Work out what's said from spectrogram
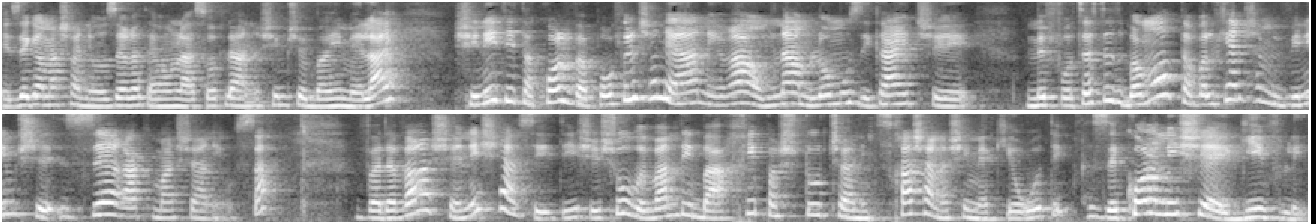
וזה גם מה שאני עוזרת היום לעשות לאנשים שבאים אליי. שיניתי את הכל והפרופיל שלי היה נראה אמנם לא מוזיקאית ש... מפוצצת במות, אבל כן שמבינים שזה רק מה שאני עושה. והדבר השני שעשיתי, ששוב הבנתי בהכי פשטות שאני צריכה שאנשים יכירו אותי, זה כל מי שהגיב לי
